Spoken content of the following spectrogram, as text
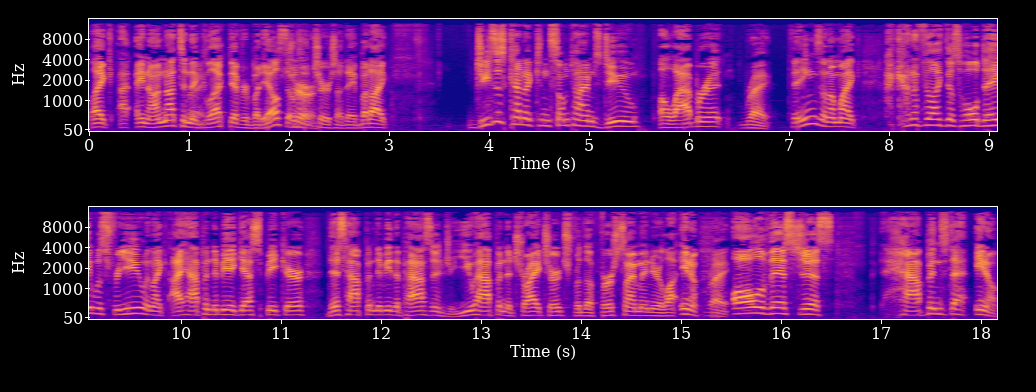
Like, I, you know, I'm not to neglect everybody else that was Sure. at church that day, but like, Jesus kind of can sometimes do elaborate Right. things, and I'm like, I kind of feel like this whole day was for you, and like, I happen to be a guest speaker. This happened to be the passage. You happen to try church for the first time in your life. You know, Right. all of this just happens to you know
